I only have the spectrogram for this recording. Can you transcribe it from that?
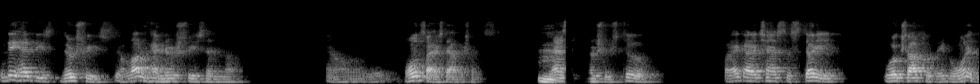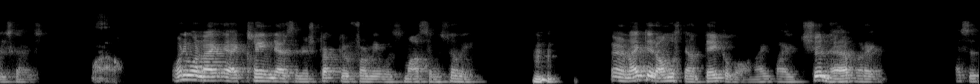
And they had these nurseries. you know, a lot of them had nurseries and uh, you know bonsai establishments, master nurseries too. But I got a chance to study workshops with every one of these guys. Wow. Only one I, I claimed as an instructor for me was Mas Imazumi. Mhm. And I did almost the unthinkable. I, I shouldn't have, but I, I said,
